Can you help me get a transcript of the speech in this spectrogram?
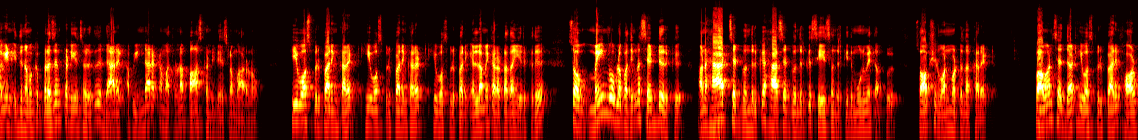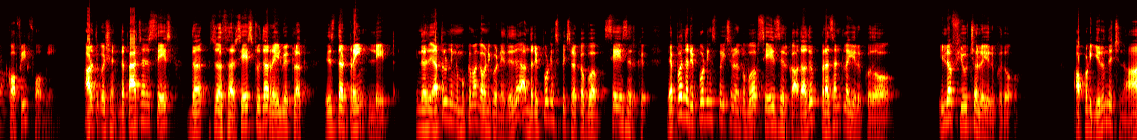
again இது நமக்கு ப்ரெசென்ட் கண்டினியூஸ் இருக்குது. டேரக்ட் அப்போ இன்டேரக்டாக மாற்றணும்னா பாஸ் கண்டினியூஸில் மாறணும். He was preparing correct he was preparing correct he was preparing எல்லாமே கரெக்டாக தான் இருக்குது. ஸோ மெயின் வேர்பில் பார்த்தீங்கன்னா செட் இருக்குது ஆனால் ஹேட் செட் வந்திருக்கு ஹேர் செட் வந்திருக்கு சேஸ் வந்திருக்கு. இது மூணுமே தப்பு. ஸோ ஆப்ஷன் ஒன் மட்டும் தான் correct Pavan said that he was preparing hot coffee for me அடுத்த question the passenger says the sir says to the railway clerk is the train late இந்த இடத்துல நீங்கள் முக்கியமாக கவனிக்க வேண்டியது அந்த ரிப்போர்ட்டிங் ஸ்பீச்சில் இருக்க வேர்ப் சேஸ் இருக்குது எப்போ இந்த ரிப்போர்ட்டிங் ஸ்பீச்சில் இருக்க வேர்ப் சேஸ் இருக்கோ? அதாவது ப்ரெசென்ட்டில் இருக்குதோ இல்லை ஃப்யூச்சரில் இருக்குதோ? அப்படி இருந்துச்சுன்னா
